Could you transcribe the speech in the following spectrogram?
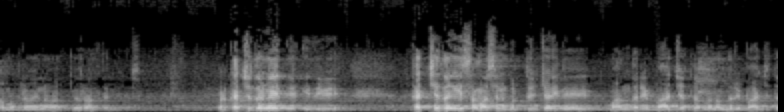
సమగ్రమైన వివరాలు తెలియజేస్తాం. బట్ ఖచ్చితంగా ఇది ఇది ఖచ్చితంగా ఈ సమస్యను గుర్తించాం ఇది మనందరి బాధ్యత మనందరి బాధ్యత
